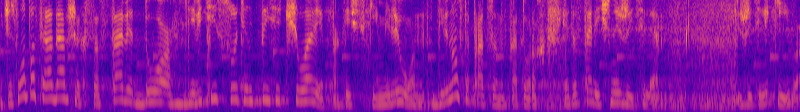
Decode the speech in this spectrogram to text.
А Число пострадавших составит до 9 сотен тысяч человек, практически миллион, 90% которых это столичные жители, жители Києва.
